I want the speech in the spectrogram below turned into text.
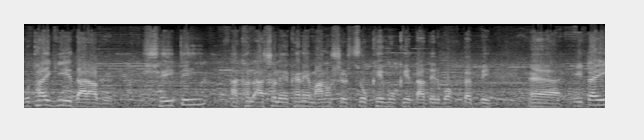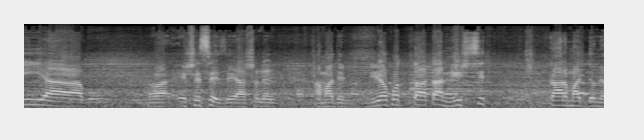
কোথায় গিয়ে দাঁড়াবে সেইটাই আসলে আসলে এখানে মানুষের চোখে মুখে তাদের বক্তব্যে এটাই এসেছে যে আসলে আমাদের নিরাপত্তাটা নিশ্চিত কার মাধ্যমে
